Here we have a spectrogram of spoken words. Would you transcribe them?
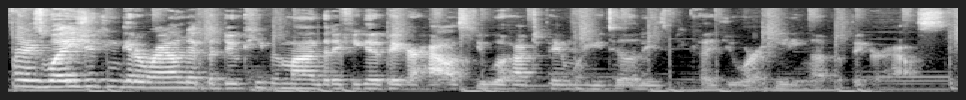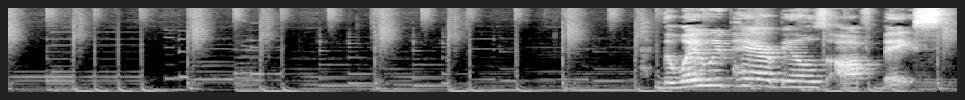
There's ways you can get around it, but do keep in mind that if you get a bigger house, you will have to pay more utilities because you are heating up a bigger house. The way we pay our bills off base.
